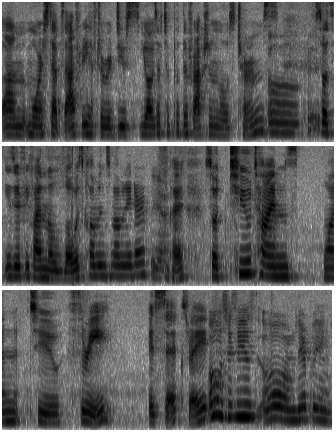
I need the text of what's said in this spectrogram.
um, more steps after. You have to reduce. You always have to put the fraction in lowest terms. Oh, okay. So it's easier if you find the lowest common denominator. Yeah. Okay. So two times one, two, three is six, right? oh, so you. Oh, um, I'm there putting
